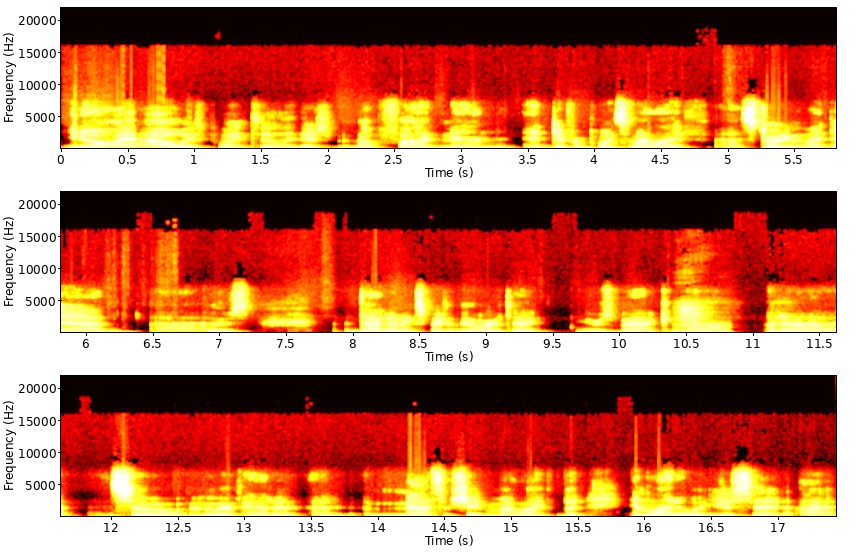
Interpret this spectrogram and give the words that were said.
you know, I, I, always point to like there's about five men at different points in my life, uh, starting with my dad, uh, who's died unexpectedly of a heart attack years back. Mm. Um, but uh, so who have had a, a, a, massive shape in my life. But in light of what you just said, I,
